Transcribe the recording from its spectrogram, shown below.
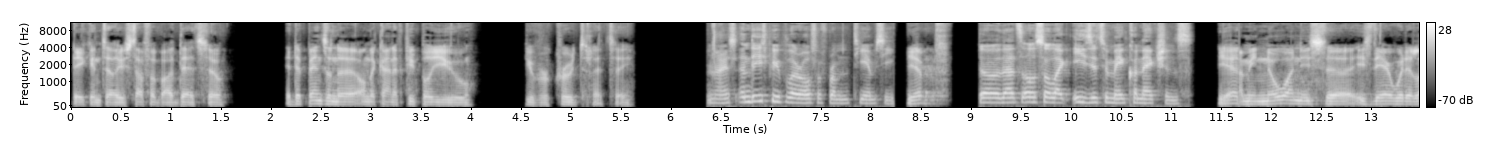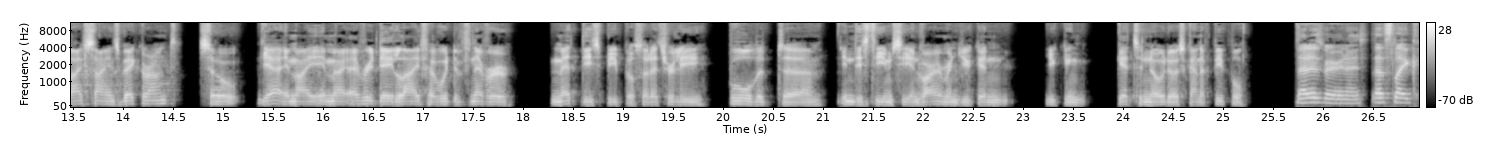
they can tell you stuff about that. So it depends on the on the kind of people you you recruit. Let's say. Nice, and these people are also from the TMC. Yep. So that's also like easy to make connections. Yeah, I mean, no one is uh, is there with a life science background. So yeah, in my in my everyday life, I would have never met these people. So that's really cool that uh, in this TMC environment, you can you can get to know those kind of people. That is very nice. That's like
